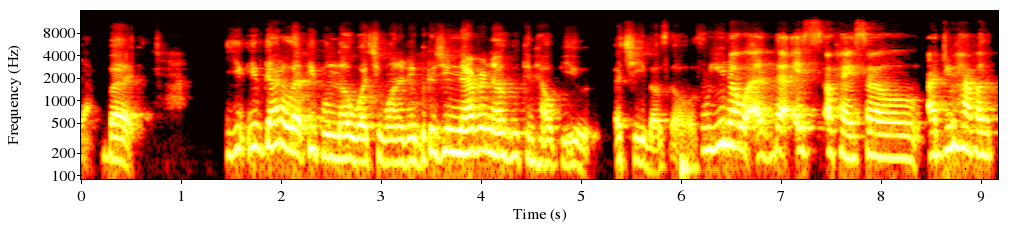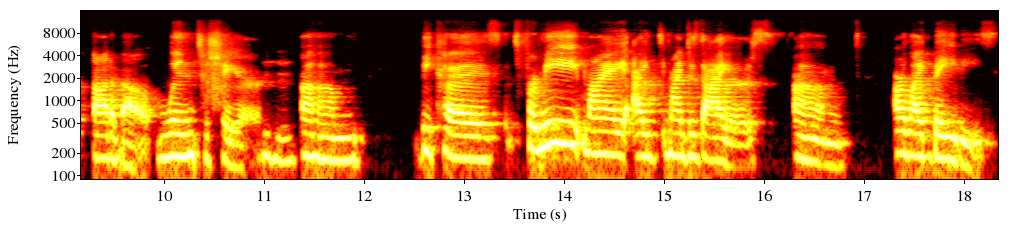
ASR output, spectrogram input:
Yeah. but you, you've got to let people know what you want to do because you never know who can help you achieve those goals. Well, you know uh, that it's okay. So I do have a thought about when to share. Mhm. um, because for me, my I, my desires um, are like babies.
